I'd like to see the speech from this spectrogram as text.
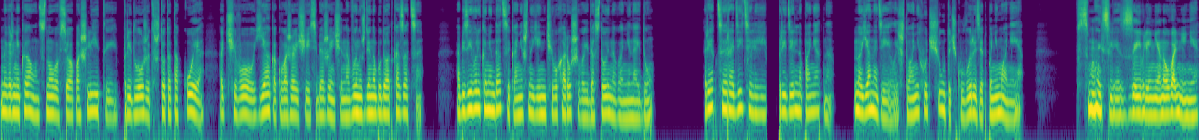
Наверняка он снова все опошлит и предложит что-то такое, от чего я, как уважающая себя женщина, вынуждена буду отказаться. А без его рекомендаций, конечно, я ничего хорошего и достойного не найду. Реакция родителей предельно понятна, но я надеялась, что они хоть чуточку выразят понимание. «В смысле заявление на увольнение?»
